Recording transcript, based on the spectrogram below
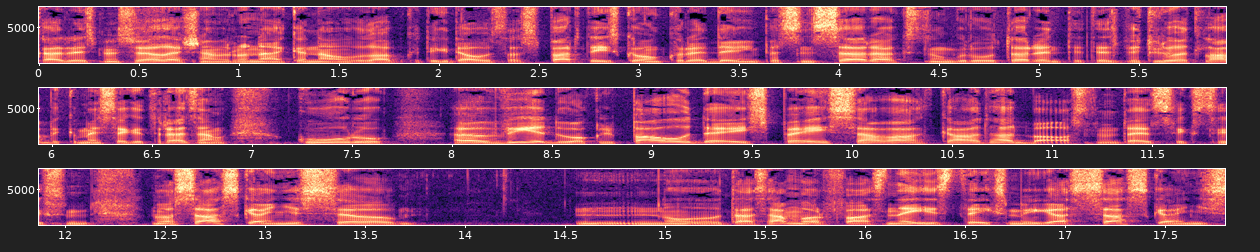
kādreiz mēs vēlēšanām runājam, ka nav labi, ka tik daudz tās partijas konkurē 19 sarakstu un grūti orientēties, bet ļoti labi, ka mēs tagad redzam, kuru uh, viedokļu paudēji spēj savākt kādu atbalstu. Nu, teic, tiksim, no saskaņas. Nu, tās amorfās, neizteiksmīgās saskaņas,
